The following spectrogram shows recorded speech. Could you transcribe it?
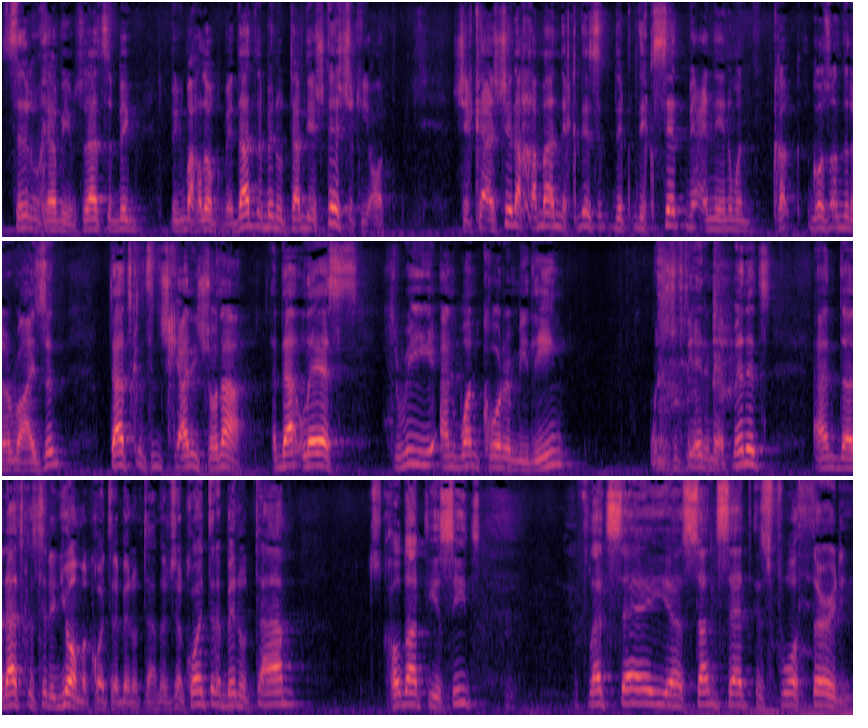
Siddiq Chavim. So that's the big, big mahalok. There's שכאשר החמה נכנסת, נכסית מעינינו, when it goes under the horizon, that's considered שקיעה ראשונה. And that lasts three and one quarter milim, which is 58 and a half minutes, and uh, that's considered yom according to Rabbeinu Tam. According to Rabbeinu Tam, hold on to your seats. If let's say uh, sunset is 4.30,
